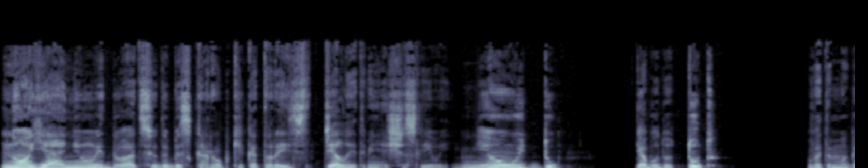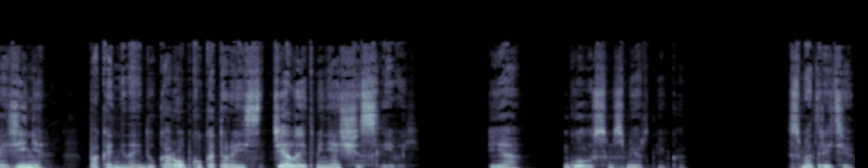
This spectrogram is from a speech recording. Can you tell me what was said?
Но я не уйду отсюда без коробки, которая сделает меня счастливой. Не уйду. Я буду тут, в этом магазине, пока не найду коробку, которая сделает меня счастливой. Я голосом смертника. Смотрите,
